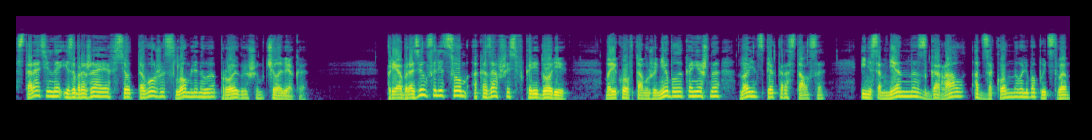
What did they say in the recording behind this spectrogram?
старательно изображая все того же сломленного проигрышем человека. Преобразился лицом, оказавшись в коридоре. Моряков там уже не было, конечно, но инспектор остался и, несомненно, сгорал от законного любопытства.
